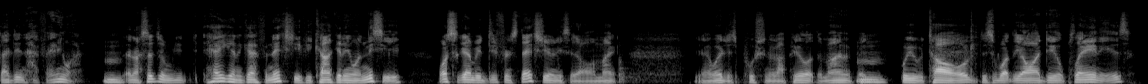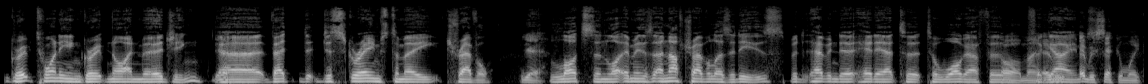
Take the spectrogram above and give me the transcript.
they didn't have anyone. Mm. And I said to him, "How are you going to go for next year if you can't get anyone this year? What's going to be the difference next year?" And he said, "Oh, mate." You know, we're just pushing it uphill at the moment, but we were told this is what the ideal plan is. Group 20 and Group 9 merging, Yeah. uh, that d- just screams to me travel. Yeah. Lots and lots. I mean, there's enough travel as it is, but having to head out to, to Wagga for, Oh, for every, games. every second week.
